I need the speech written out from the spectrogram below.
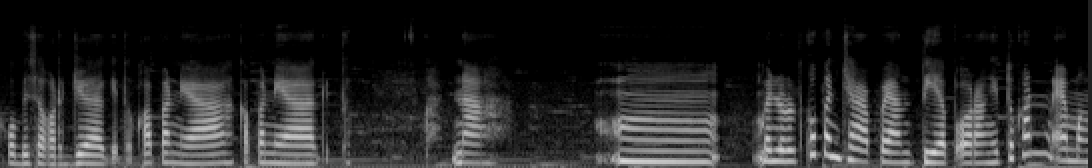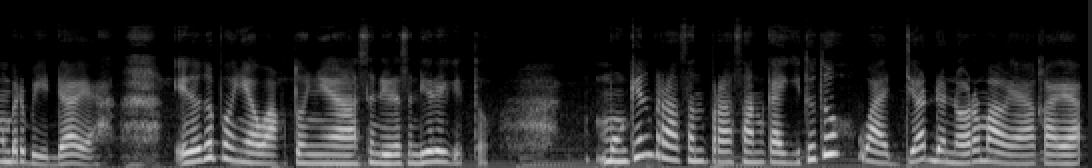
aku bisa kerja? gitu. Kapan ya? Kapan ya? gitu. Nah hmm, menurutku pencapaian tiap orang itu kan emang berbeda ya. Itu tuh punya waktunya sendiri-sendiri gitu. Mungkin perasaan-perasaan kayak gitu tuh wajar dan normal ya kayak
